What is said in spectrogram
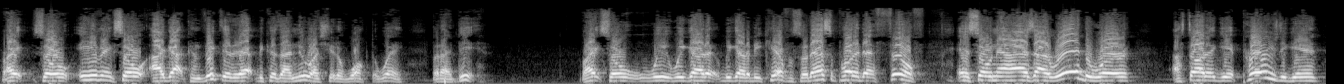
Right? So even so I got convicted of that because I knew I should have walked away, but I did. Right? So we, we gotta we gotta be careful. So that's a part of that filth. And so now as I read the word, I started to get purged again,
